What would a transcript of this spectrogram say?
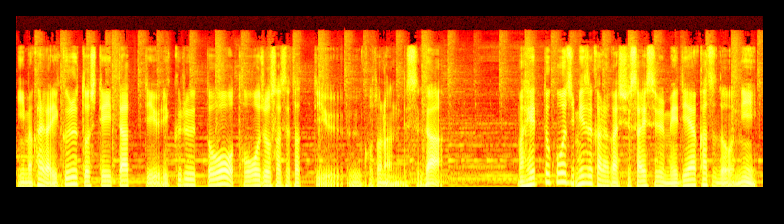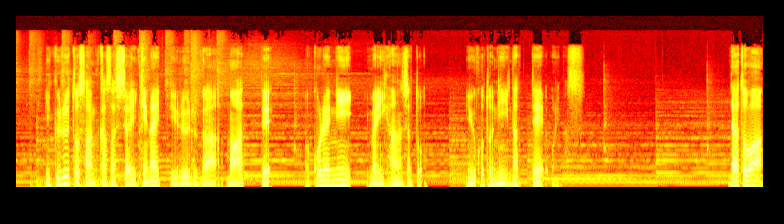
今彼がリクルートしていたっていうリクルートを登場させたっていうことなんですが、まあ、ヘッドコーチ自らが主催するメディア活動にリクルート参加させちゃいけないっていうルールが、まあ、あって、まあ、これに今違反したということになっております。で、あとは、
